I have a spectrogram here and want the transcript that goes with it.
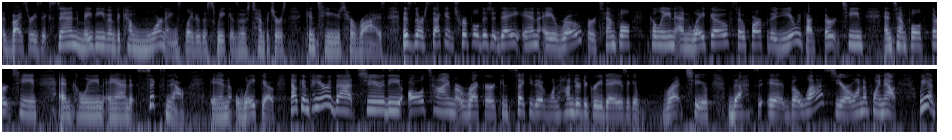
advisories extend, maybe even become warnings later this week as those temperatures continue to rise. This is our second triple digit day in a row for Temple, Killeen, and Waco. So far for the year, we've had 13 in Temple, 13 in Killeen, and six now in Waco. Now compare that to the all-time record consecutive 100 degree days. Again, right to that's it. But last year, I want to point out, we had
